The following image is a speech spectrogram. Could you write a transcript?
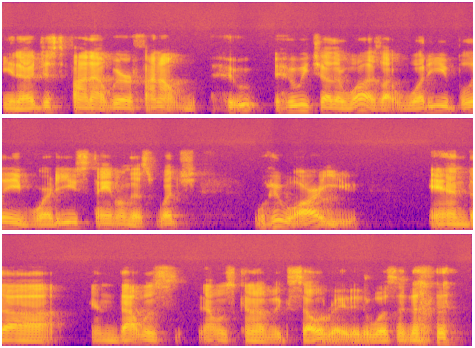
you know, just to find out we were finding out who who each other was. Like, what do you believe? Where do you stand on this? Which who are you? And uh, and that was that was kind of accelerated. It wasn't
